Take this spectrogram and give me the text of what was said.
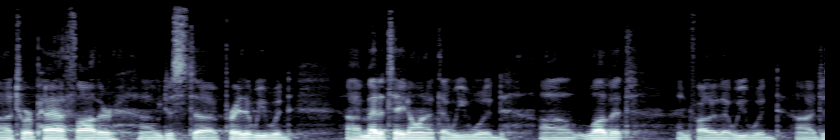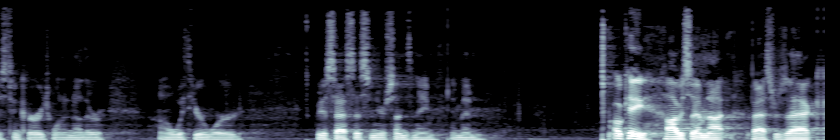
uh, to our path, Father. we just pray that we would meditate on it, that we would love it, and Father, that we would just encourage one another with your word. We just ask this in your Son's name. Amen. Okay, obviously I'm not Pastor Zach.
